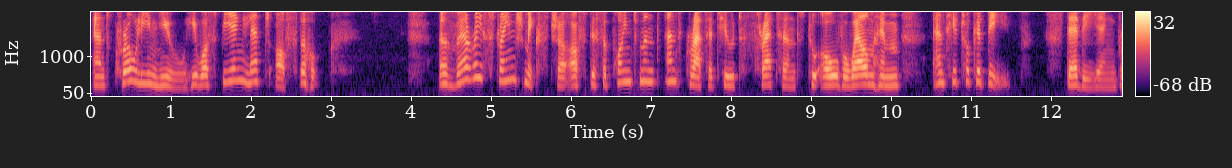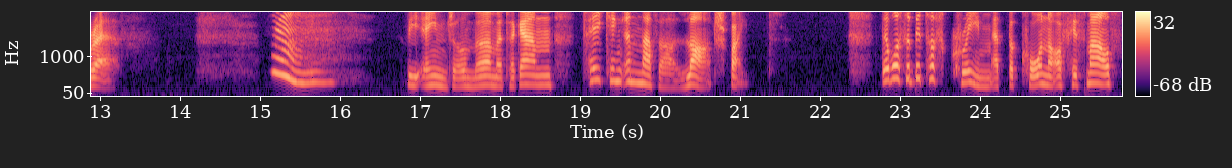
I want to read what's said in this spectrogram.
and Crowley knew he was being let off the hook. A very strange mixture of disappointment and gratitude threatened to overwhelm him, and he took a deep, steadying breath. Hmm, the angel murmured again, taking another large bite. There was a bit of cream at the corner of his mouth,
